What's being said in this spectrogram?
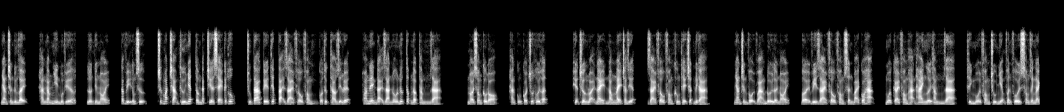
nhan Chấn đứng dậy, hắn ngắm nhìn một phía, lớn tiếng nói, các vị đồng sự, trước mắt trạm thứ nhất tâm đắc chia sẻ kết thúc, chúng ta kế tiếp tại giải phẫu phòng có thực thao diễn luyện, hoan nên đại gia nô nước tấp nập tham gia. Nói xong câu đó, hắn cũng có chút hối hận hiện trường loại này nóng nảy tràn diện, giải phẫu phòng không thể chật ních ca nhan chấn vội vàng đổi lời nói, bởi vì giải phẫu phòng sân bãi có hạn, mỗi cái phòng hạn hai người tham gia, thỉnh mỗi phòng chủ nhiệm phân phối xong danh lệch.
